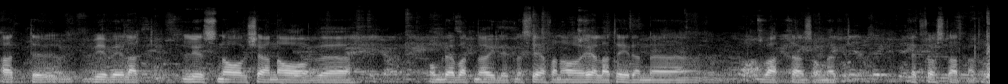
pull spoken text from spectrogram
att eh, vi har velat lyssna av, känna av eh, om det har varit möjligt. Men Stefan har hela tiden eh, varit där som ett, ett första alternativ.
